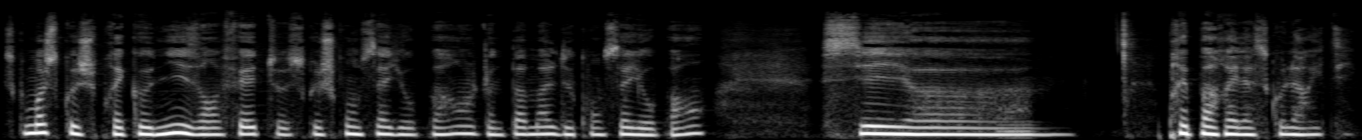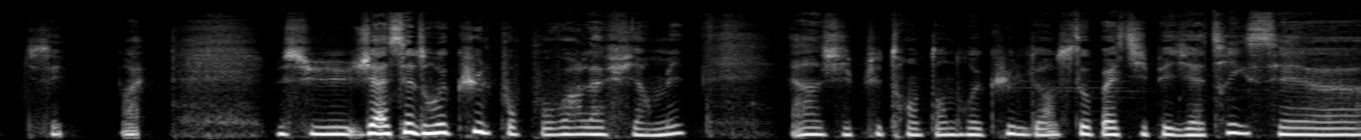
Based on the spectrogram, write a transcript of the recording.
Parce que moi, ce que je préconise, en fait, ce que je conseille aux parents, je donne pas mal de conseils aux parents, c'est préparer la scolarité, tu sais. Ouais. J'ai assez de recul pour pouvoir l'affirmer. Hein, j'ai plus de 30 ans de recul dans l'ostéopathie pédiatrique. C'est euh,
